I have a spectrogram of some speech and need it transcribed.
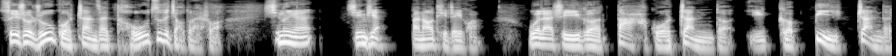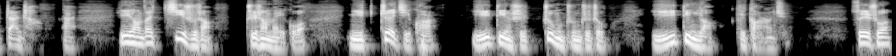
所以说，如果站在投资的角度来说，新能源、芯片、半导体这一块，未来是一个大国战的一个必战的战场。哎，又想在技术上追上美国，你这几块一定是重中之重，一定要给搞上去。所以说，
